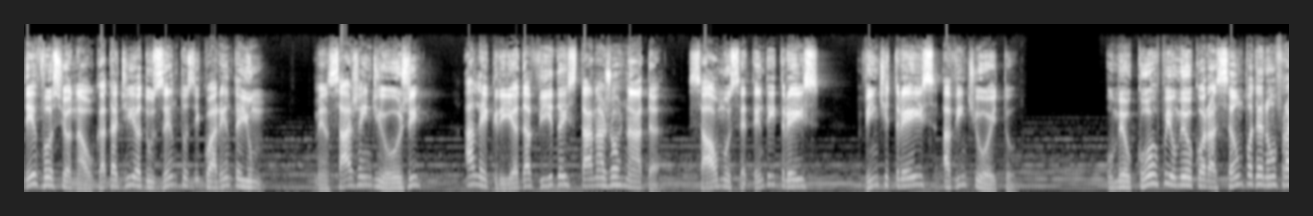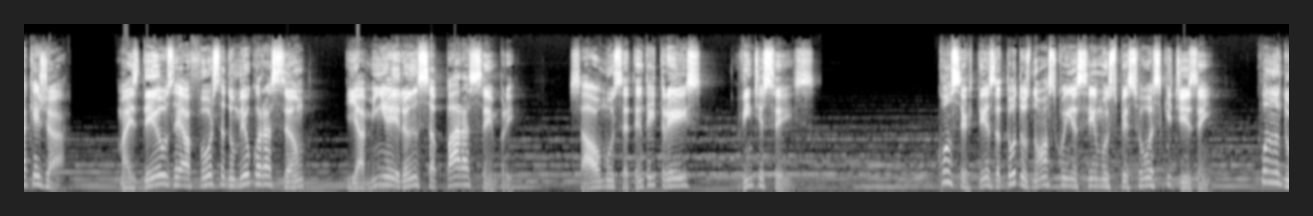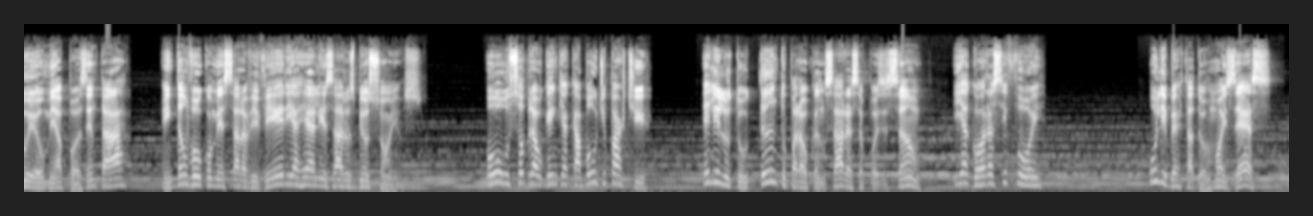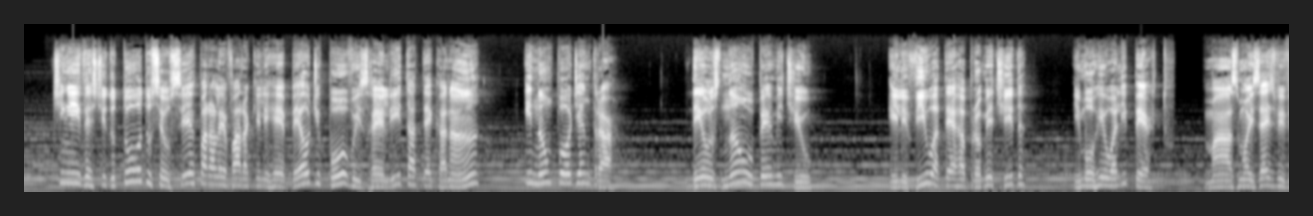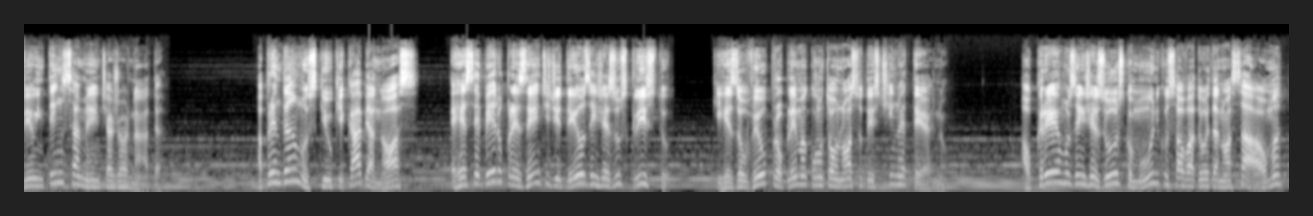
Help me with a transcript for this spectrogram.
Devocional Cada Dia 241. Mensagem de hoje: Alegria da vida está na jornada. Salmo 73, 23 a 28. O meu corpo e o meu coração poderão fraquejar, mas Deus é a força do meu coração e a minha herança para sempre. Salmo 73, 26. Com certeza todos nós conhecemos pessoas que dizem: quando eu me aposentar, então vou começar a viver e a realizar os meus sonhos. Ou sobre alguém que acabou de partir. Ele lutou tanto para alcançar essa posição e agora se foi. O libertador Moisés tinha investido todo o seu ser para levar aquele rebelde povo israelita até Canaã e não pôde entrar. Deus não o permitiu. Ele viu a terra prometida e morreu ali perto, mas Moisés viveu intensamente a jornada. Aprendamos que o que cabe a nós é receber o presente de Deus em Jesus Cristo, que resolveu o problema quanto ao nosso destino eterno. Ao crermos em Jesus como único Salvador da nossa alma,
